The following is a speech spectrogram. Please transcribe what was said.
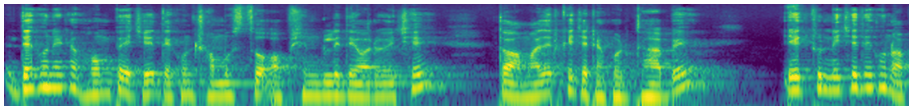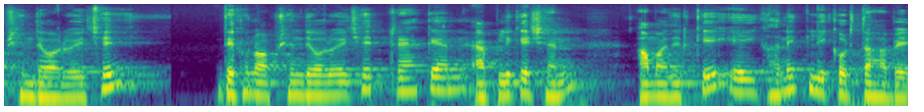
দেখুন, এটা হোম পেজে দেখুন সমস্ত অপশনগুলি দেওয়া রয়েছে। তো আমাদেরকে যেটা করতে হবে, একটু নিচে দেখুন অপশন দেওয়া রয়েছে। দেখুন অপশন দেওয়া রয়েছে ট্র্যাক অ্যান্ড অ্যাপ্লিকেশন আমাদেরকে এইখানে ক্লিক করতে হবে।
